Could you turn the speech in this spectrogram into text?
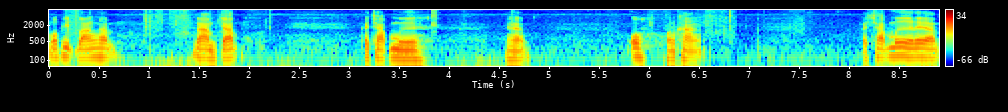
บ่ผิดหวังครับด้ามจับ กระชับมือนะครับ โอ้ค่อนข้าง กระชับมือเลยครับ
